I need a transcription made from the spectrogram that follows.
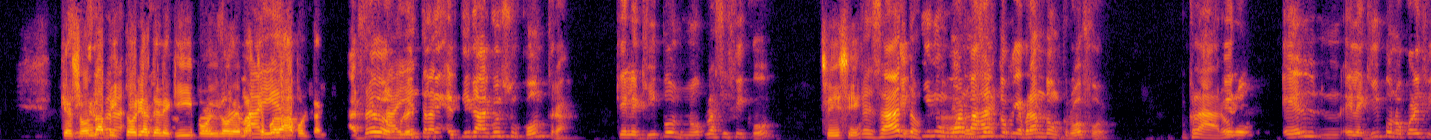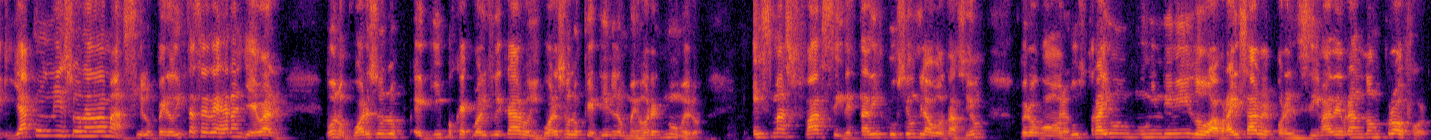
que son las victorias del equipo y lo demás que puedas aportar. Alfredo, él, tiene, algo en su contra, que el equipo no clasificó. Sí, sí. Exacto. Él tiene un jugador más alto que Brandon Crawford. Claro. Pero él, el equipo no cualifica. Ya con eso nada más, si los periodistas se dejaran llevar, bueno, cuáles son los equipos que cualificaron y cuáles son los que tienen los mejores números, es más fácil esta discusión y la votación. Pero cuando tú traes un, individuo a Bryce Harper por encima de Brandon Crawford,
